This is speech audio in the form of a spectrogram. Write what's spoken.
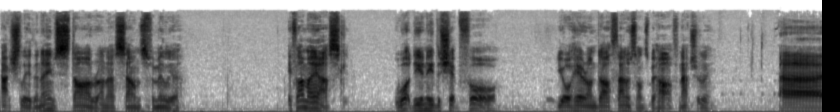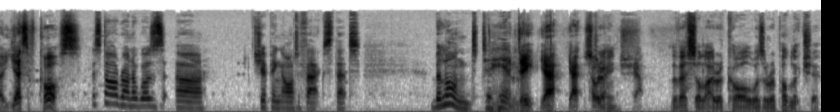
Actually, the name Star Runner sounds familiar. If I may ask, what do you need the ship for? You're here on Darth Thanaton's behalf, naturally. Uh, yes, of course. The Star Runner was, uh, shipping artifacts that belonged to him. Indeed, yeah, yeah. totally. Strange. Yeah. The vessel, I recall, was a Republic ship.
